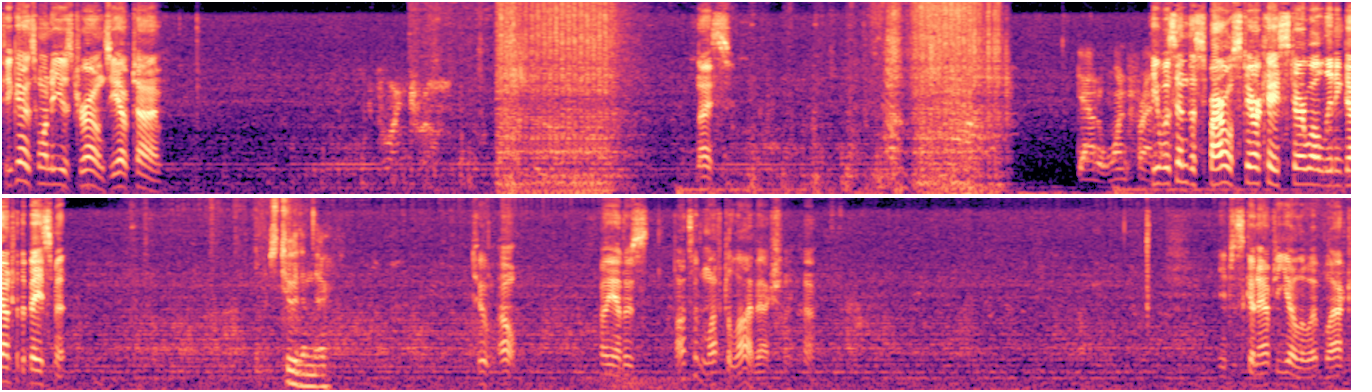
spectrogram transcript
If you guys want to use drones, you have time. Deploying drone. Nice. Down to one friend. He was in the spiral staircase stairwell leading down to the basement. There's two of them there. Two. Oh. Oh yeah, there's lots of them left alive actually. Huh. You're just gonna have to yellow it, Black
